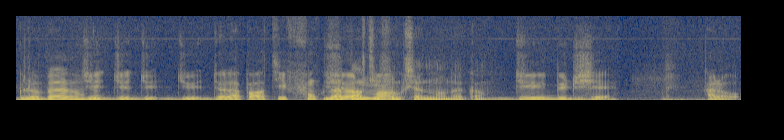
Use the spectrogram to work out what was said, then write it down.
global Du- du- du- du- de la partie La fonctionnement partie fonctionnement, d'accord. du budget. Alors,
